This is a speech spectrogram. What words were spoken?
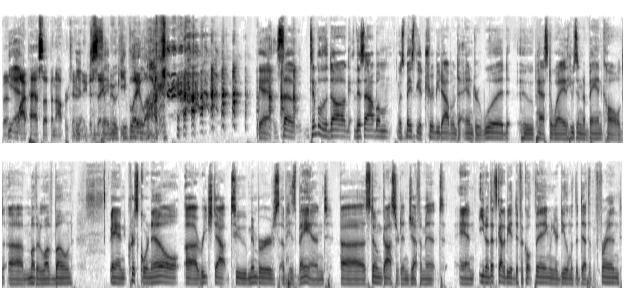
But Yeah. why pass up an opportunity Yeah, to, to say, say Mookie, Mookie Blaylock? yeah. So Temple of the Dog, this album was basically a tribute album to Andrew Wood, who passed away. He was in a band called uh, Mother Love Bone. And Chris Cornell uh, reached out to members of his band, uh, Stone Gossard and Jeff Ament. And, you know, that's got to be a difficult thing when you're dealing with the death of a friend.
